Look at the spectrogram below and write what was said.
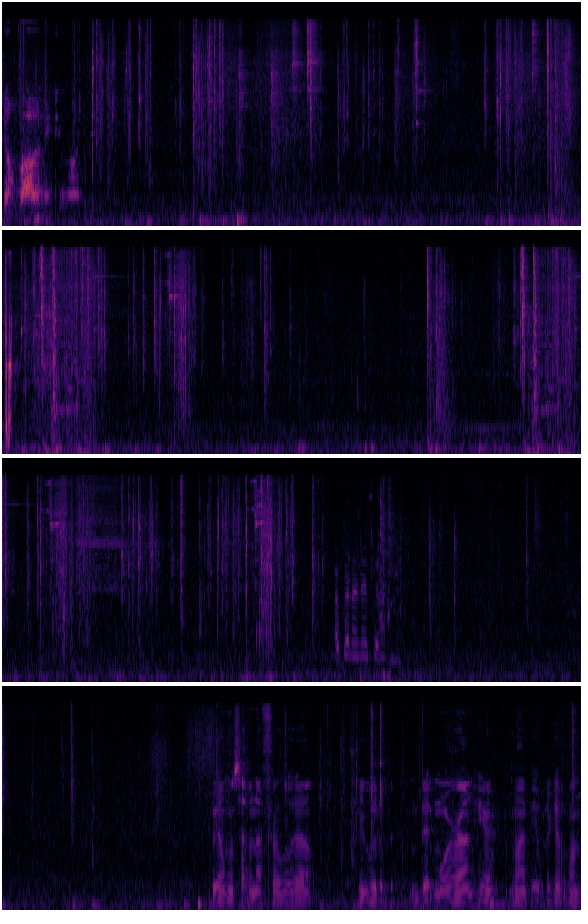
Don't bother me too much. Almost have enough for a loadout. If a a bit more around here, we might be able to get one.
